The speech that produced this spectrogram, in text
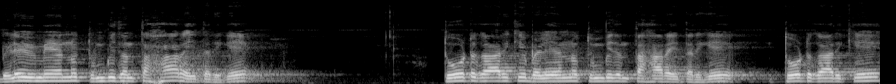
ಬೆಳೆ ವಿಮೆಯನ್ನು ತುಂಬಿದಂತಹ ರೈತರಿಗೆ, ತೋಟಗಾರಿಕೆ ಬೆಳೆಯನ್ನು ತುಂಬಿದಂತಹ ರೈತರಿಗೆ, ತೋಟಗಾರಿಕೆ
